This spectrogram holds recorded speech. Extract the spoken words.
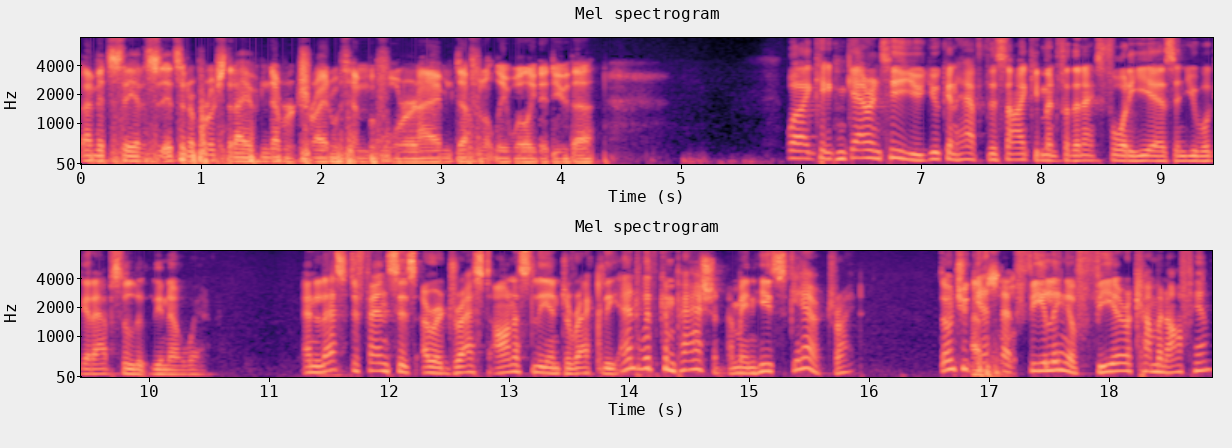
I meant to say it's, it's an approach that I have never tried with him before, and I'm definitely willing to do that. Well, I can guarantee you, you can have this argument for the next 40 years and you will get absolutely nowhere. Unless defenses are addressed honestly and directly and with compassion. I mean, he's scared, right? Don't you get that feeling of fear coming off him?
